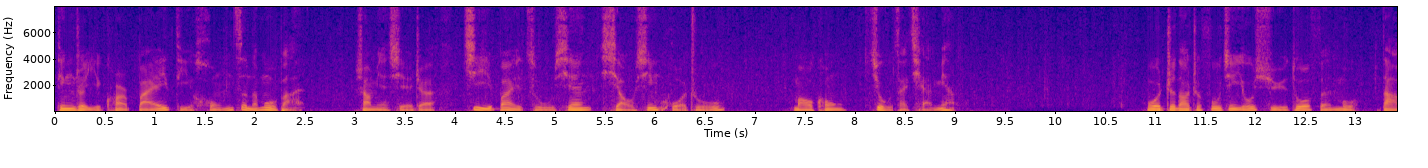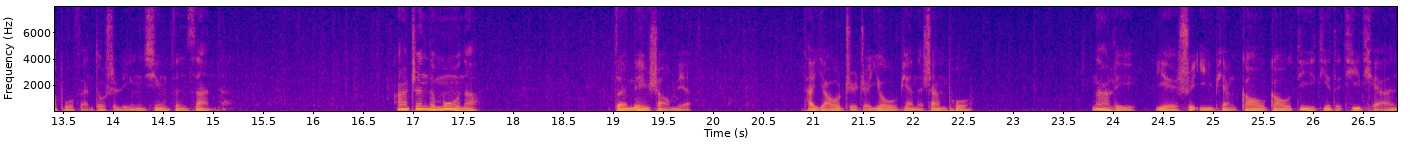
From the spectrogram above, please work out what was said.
钉着一块白底红字的木板，上面写着“祭拜祖先，小心火烛”。猫空就在前面了。我知道这附近有许多坟墓，大部分都是零星分散的。阿珍的墓呢？在那上面。他遥指着右边的山坡，那里也是一片高高低低的梯田，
